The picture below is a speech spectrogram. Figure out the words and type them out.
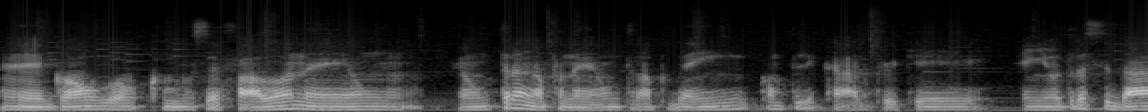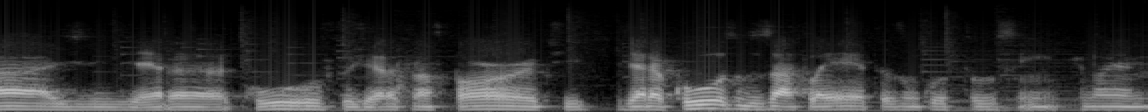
É igual como você falou, né? É um, é um trampo, né? É um trampo bem complicado, porque em outra cidade gera custo, gera transporte, gera custo dos atletas, um custo assim que não é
